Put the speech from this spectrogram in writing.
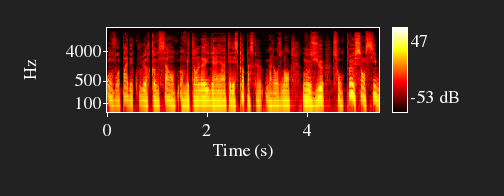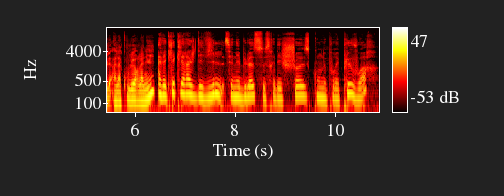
on ne voit pas des couleurs comme ça en, en mettant l'œil derrière un télescope parce que malheureusement, nos yeux sont peu sensibles à la couleur la nuit. Avec l'éclairage des villes, ces nébuleuses, ce seraient des choses qu'on ne pourrait plus voir?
